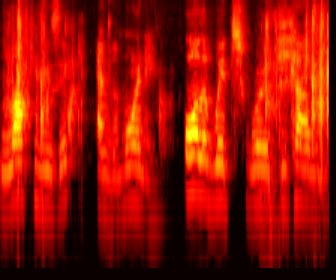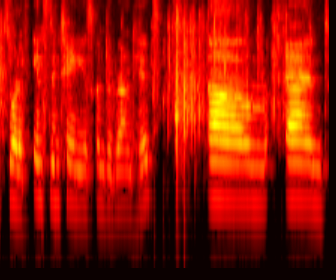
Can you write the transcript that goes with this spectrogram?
"Loft Music," and "The Morning," all of which would become sort of instantaneous underground hits. Um, and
